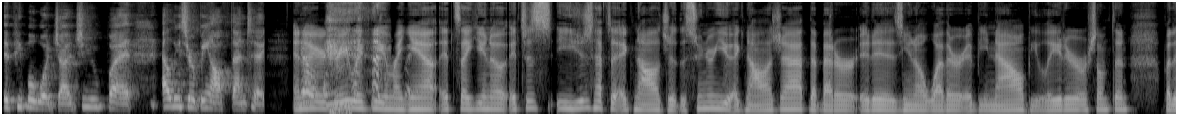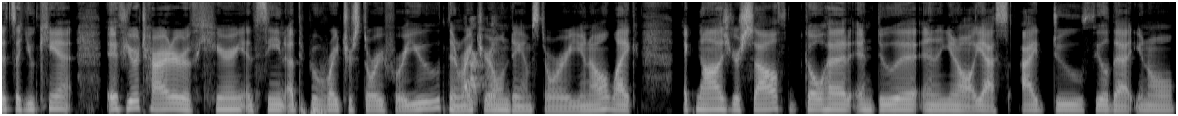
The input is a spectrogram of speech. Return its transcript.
if people would judge you, but at least you're being authentic. And no. I agree with you, my yeah. It's like you know, it just you just have to acknowledge it. The sooner you acknowledge that, the better it is. You know, whether it be now, be later, or something. But it's like you can't. If you're tired of hearing and seeing other people write your story for you, then write your own damn story. You know, like acknowledge yourself. Go ahead and do it. And you know, yes, I do feel that you know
